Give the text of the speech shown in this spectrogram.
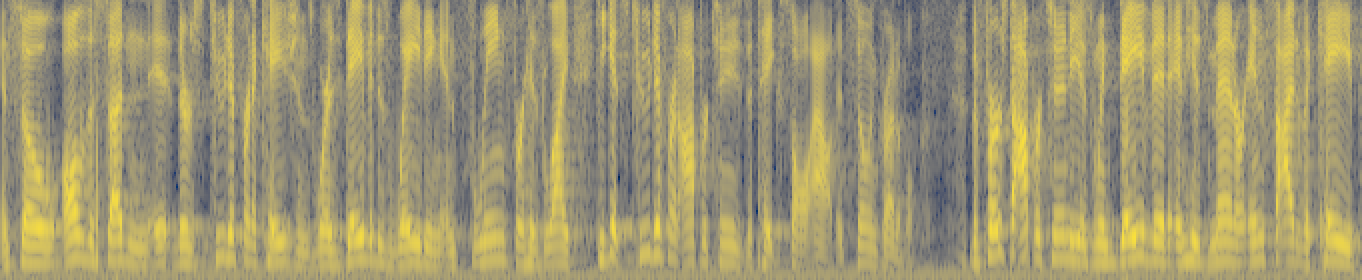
And so all of a sudden, it, there's two different occasions. Whereas David is waiting and fleeing for his life, he gets two different opportunities to take Saul out. It's so incredible. The first opportunity is when David and his men are inside of a cave,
